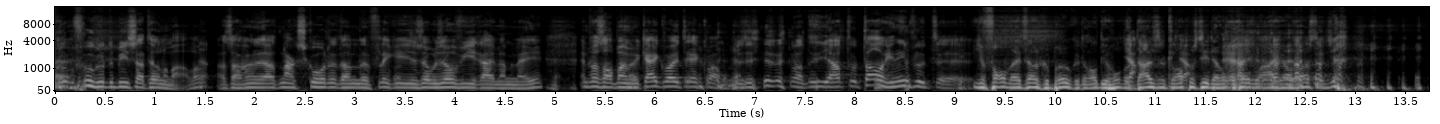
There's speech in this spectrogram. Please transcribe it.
Vroeger, vroeger de bier zat heel normaal hoor. Ja. Als er als NAC scoorde, dan eh, flikker je sowieso vier rijden naar beneden. En het was altijd maar weer kijken waar je terecht kwam. Dus, want je had totaal geen invloed. eh. Je val werd wel gebroken door al die honderdduizend klappers die daar op de hele lagen al was. Dat je-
